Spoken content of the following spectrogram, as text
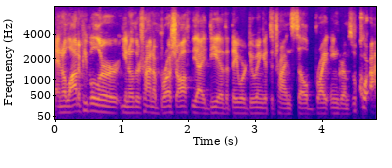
and a lot of people are you know they're trying to brush off the idea that they were doing it to try and sell bright engrams of course i,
